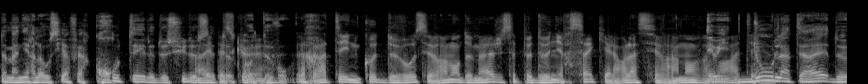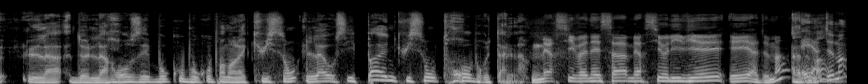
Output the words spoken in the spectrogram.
de manière là aussi à faire croûter le dessus de Ouais, parce cette que côte de veau. rater une côte de veau, c'est vraiment dommage. Ça peut devenir sec. Et alors là, c'est vraiment, Et vraiment oui, raté. d'où l'intérêt de la de l'arroser beaucoup beaucoup pendant la cuisson. Là aussi, pas une cuisson trop brutale. Merci Vanessa, merci Olivier, et à demain. À Et à demain.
